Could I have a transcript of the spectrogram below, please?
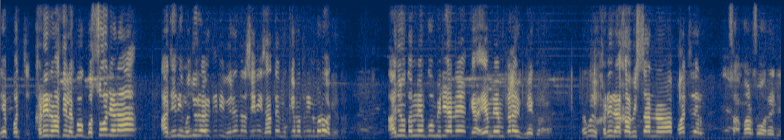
એ ખડીર ખડીરમાંથી લગભગ બસો જણા આ જેની મંજૂરી આવી તેથી વિરેન્દ્રસિંહની સાથે મુખ્યમંત્રીને મળવા ગયા હતા. આજે હું તમને એમ કહું, મીડિયાને કે એમને એમ કરાવ્યું મેં કરાવ્યું. ખડીર આખા વિસ્તારના પાંચ હજાર માણસો રહે છે.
